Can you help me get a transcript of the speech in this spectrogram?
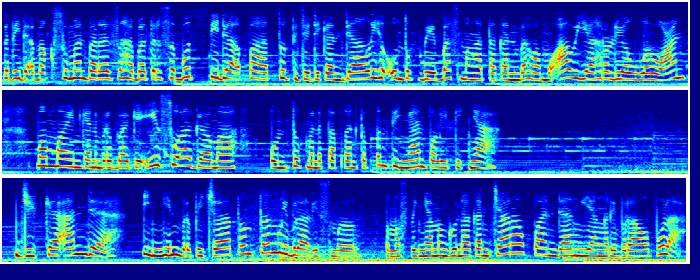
ketidakmaksuman para sahabat tersebut tidak patut dijadikan dalih untuk bebas mengatakan bahwa Muawiyah radhiyallahu an memainkan berbagai isu agama untuk menetapkan kepentingan politiknya. Jika Anda ingin berbicara tentang liberalisme, semestinya menggunakan cara pandang yang liberal pula.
